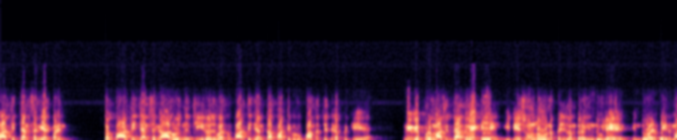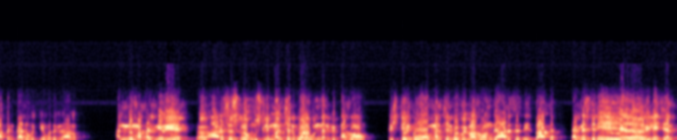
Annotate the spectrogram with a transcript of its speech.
భారతీయ జనసంఘ్ ఏర్పడింది. సో భారతీయ జనసంఘ్ ఆ రోజు నుంచి ఈ రోజు వరకు భారతీయ జనతా పార్టీకి రూపాంతరం చెందినప్పటికీ మేము ఎప్పుడు మా సిద్ధాంతం ఏంటి? ఈ దేశంలో ఉన్న ప్రజలందరూ హిందువులే. హిందువు అంటే ఇది మతం కాదు ఒక జీవన విధానం. అన్ని మతాలు మేము ఆర్ఎస్ఎస్లో ముస్లిం మంచి అని కూడా ఉందని విభాగం క్రిస్టియన్కు మంచి విభాగం ఉంది RSS is not against any religion uh,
